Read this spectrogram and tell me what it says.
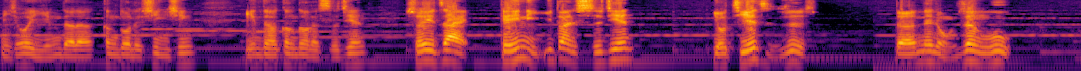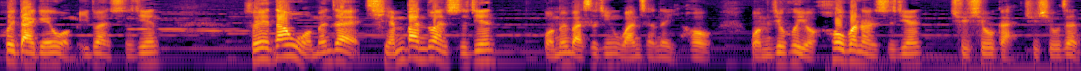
你就会赢得了更多的信心，赢得更多的时间。所以在给你一段时间，有截止日的那种任务，会带给我们一段时间。所以当我们在前半段时间，我们把事情完成了以后，我们就会有后半段时间去修改、去修正。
